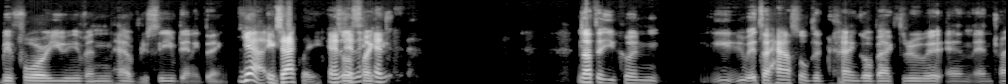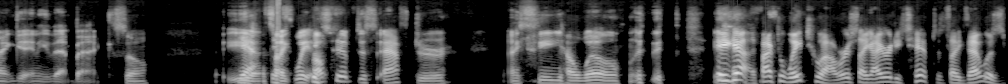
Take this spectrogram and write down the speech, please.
before you even have received anything. yeah, exactly. And So and, it's like- and Not that you couldn't. You, it's a hassle to kind of go back through it and and try and get any of that back. So yeah, Yeah, it's, it's- like wait, I'll tip this after I see how well. it- yeah, if I have to wait two hours, like I already tipped, it's like that was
